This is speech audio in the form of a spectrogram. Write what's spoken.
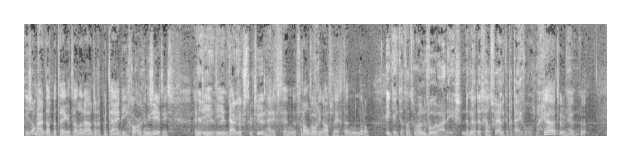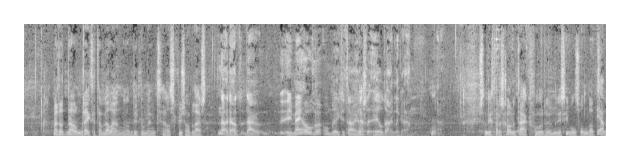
Zandvoort. Maar dat betekent wel een oudere partij die georganiseerd is. En die, die een duidelijke structuur heeft. En verantwoording aflegt en noem maar op. Ik denk dat dat gewoon een voorwaarde is. Maar dat geldt voor elke partij volgens mij. Ja, natuurlijk. Ja. Ja. Maar dat, daar ontbreekt het dan wel aan op dit moment, als ik u zo beluister. Nou, dat, daar, in mijn ogen ontbreekt het daar heel, heel duidelijk aan. Dus dan ligt daar een schone taak voor eh, meneer Simons om dat Ja. eh,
